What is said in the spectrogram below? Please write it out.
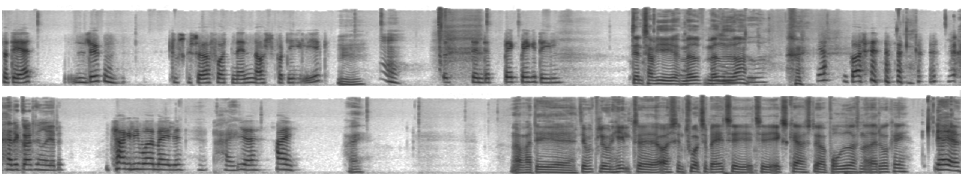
Så det er lykken du skal sørge for, at den anden også får del i, ikke? Mm. Mm. Så den der begge, begge dele. Den tager vi med, med videre. videre. Ja, det er godt. Ha' det godt, Henriette. tak i lige måde, Amalie. Hej. Ja, hej. Hej. Nå, var det, øh, det blev en helt, øh, også en tur tilbage til, til ekskæreste og brud og sådan noget. Er det okay? Ja, ja.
